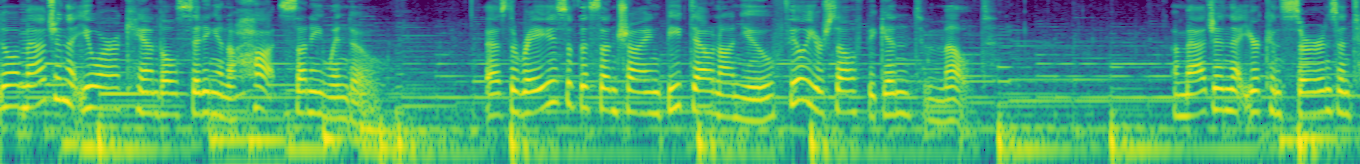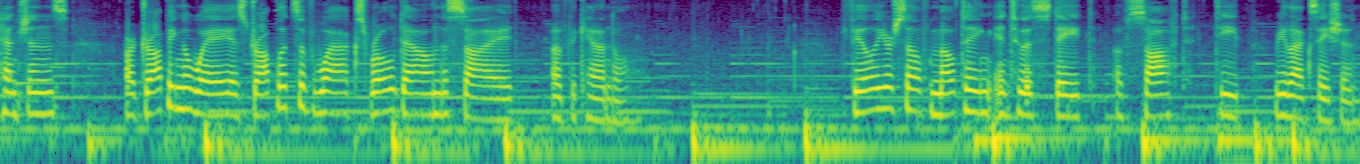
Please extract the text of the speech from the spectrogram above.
Now imagine that you are a candle sitting in a hot sunny window. As the rays of the sunshine beat down on you, feel yourself begin to melt. Imagine that your concerns and tensions are dropping away as droplets of wax roll down the side of the candle. Feel yourself melting into a state of soft, deep relaxation.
